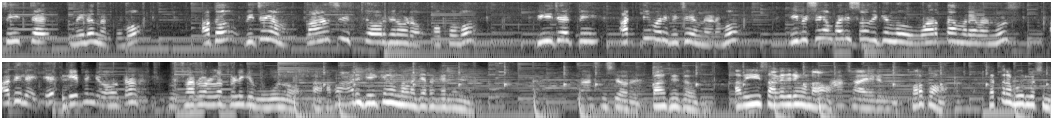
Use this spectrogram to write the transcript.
സീറ്റ് നിലനിൽക്കുമോ അതോ വിജയം ഫ്രാൻസിസ് ജോർജിനോട് ഒപ്പമോ? ബി ജെ പി അട്ടിമറി വിജയം നേടുമോ ഈ വിഷയം പരിശോധിക്കുന്നു വാർത്താ മലയാളം ന്യൂസ്. അതിലേക്ക് എൽ ഡി എഫിന്റെ വോട്ട് തുഷാർ വെള്ളപ്പള്ളിക്ക് പോകുന്നു അപ്പൊ ആര് ജയിക്കണമെന്നാണ് ചേട്ടൻ കരുതുന്നത്? അത് ഈ സാഹചര്യം കൊണ്ടാണോ? ഉറപ്പാണോ? എത്ര ഭൂരിപക്ഷം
